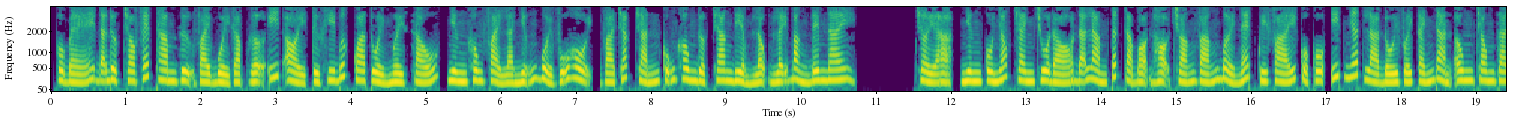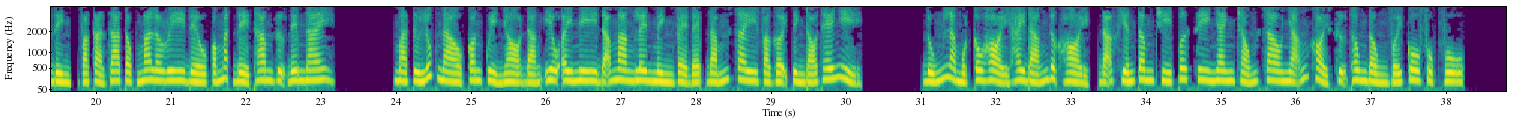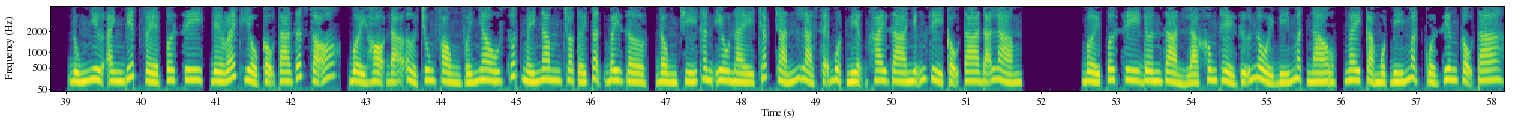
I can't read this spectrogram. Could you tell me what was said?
Cô bé đã được cho phép tham dự vài buổi gặp gỡ ít ỏi từ khi bước qua tuổi 16, nhưng không phải là những buổi vũ hội, và chắc chắn cũng không được trang điểm lộng lẫy bằng đêm nay. Trời ạ, nhưng cô nhóc chanh chua đó đã làm tất cả bọn họ choáng váng bởi nét quý phái của cô, ít nhất là đối với cánh đàn ông trong gia đình, và cả gia tộc Mallory đều có mặt để tham dự đêm nay. Mà từ lúc nào con quỷ nhỏ đáng yêu Amy đã mang lên mình vẻ đẹp đắm say và gợi tình đó thế nhỉ? Đúng là một câu hỏi hay đáng được hỏi, đã khiến tâm trí Percy nhanh chóng sao nhãng khỏi sự thông đồng với cô phục vụ. Đúng như anh biết về Percy, Derek hiểu cậu ta rất rõ, bởi họ đã ở chung phòng với nhau suốt mấy năm cho tới tận bây giờ, đồng chí thân yêu này chắc chắn là sẽ buột miệng khai ra những gì cậu ta đã làm. Bởi Percy đơn giản là không thể giữ nổi bí mật nào, ngay cả một bí mật của riêng cậu ta.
